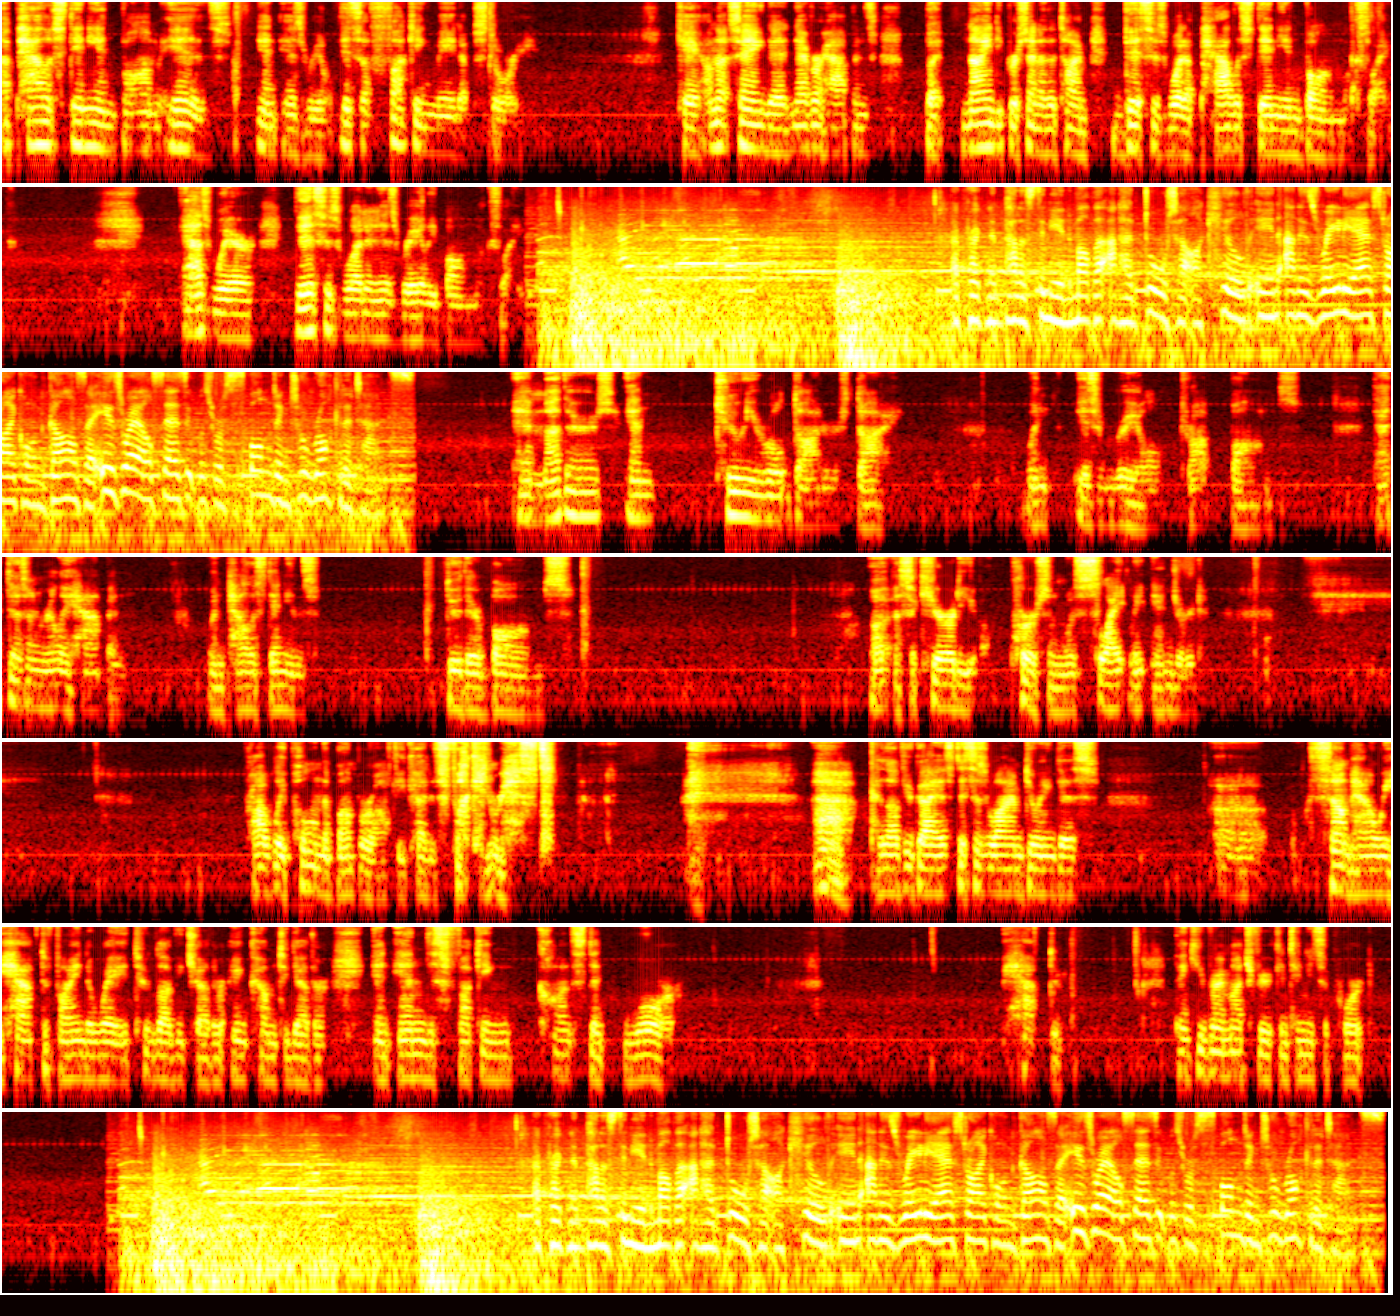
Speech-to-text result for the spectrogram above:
a Palestinian bomb is in Israel. It's a fucking made up story. Okay, I'm not saying that it never happens, but 90% of the time, this is what a Palestinian bomb looks like. As where this is what an Israeli bomb looks like. A pregnant Palestinian mother and her daughter are killed in an Israeli airstrike on Gaza. Israel says it was responding to rocket attacks. And mothers and two year old daughters die when Israel drop bombs. That doesn't really happen when Palestinians do their bombs. A security person was slightly injured. Probably pulling the bumper off, he cut his fucking wrist. ah, I love you guys. This is why I'm doing this. Uh, somehow we have to find a way to love each other and come together and end this fucking constant war. We have to. Thank you very much for your continued support. A pregnant Palestinian mother and her daughter are killed in an Israeli airstrike on Gaza. Israel says it was responding to rocket attacks.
